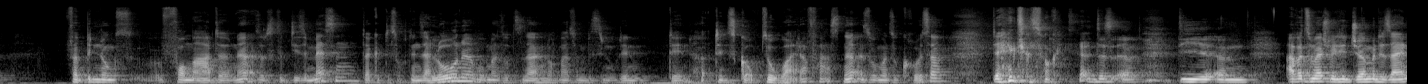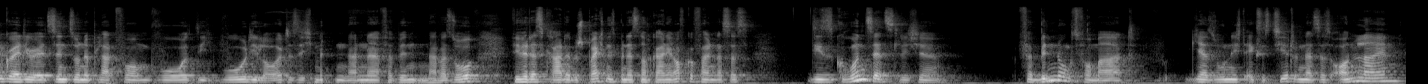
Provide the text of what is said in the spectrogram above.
Verbindungsformate. Ne? Also es gibt diese Messen, da gibt es auch den Salone, wo man sozusagen nochmal so ein bisschen den, den, den Scope so wider fasst, ne? also wo man so größer denkt. Sorry, das, äh, die, ähm, aber zum Beispiel die German Design Graduates sind so eine Plattform, wo die, wo die Leute sich miteinander verbinden. Aber so, wie wir das gerade besprechen, ist mir das noch gar nicht aufgefallen, dass das dieses grundsätzliche Verbindungsformat ja so nicht existiert und dass das online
